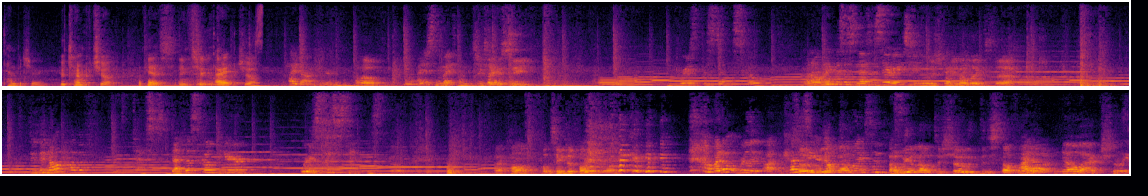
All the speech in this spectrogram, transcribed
Temperature. Your temperature. Okay. Yes, I need to check your All right. temperature. Hi, doctor. Hello. I just need my temperature. Take a checked. seat. Oh, where's the stethoscope? I don't think this is necessary to Just check put your my... legs there. Do they not have a th- stethoscope here? Where's the stethoscope? I can't can't seem to find one. I don't really... I, can I So see are your we, doctor allowed, license? are we allowed to show this stuff or I not? don't know actually.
